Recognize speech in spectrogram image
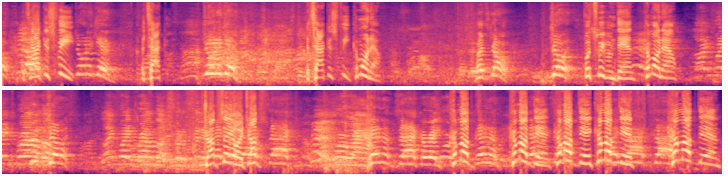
go, go. Attack his feet. Do it again. Attack. Do it again. Attack his feet. Come on now. Let's go. Do it. Foot sweep him, Dan. Come on now. Lightweight brown Do it. Lightweight brown belt. Gonna finish. Drop Seoi. Drop. Zach. Pin him, Zachary. Come up. Pin him. Come up, Pin Dan. him, Come up, Dan. Come up, Dan. Come up, Dan.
